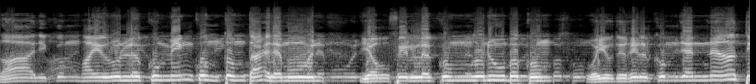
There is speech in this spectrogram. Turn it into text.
ذلكم خير لكم إن كنتم تعلمون. يغفر لكم ذنوبكم ويدخلكم جنات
